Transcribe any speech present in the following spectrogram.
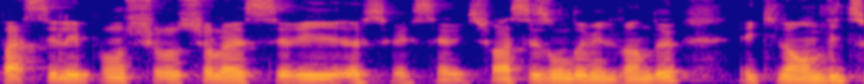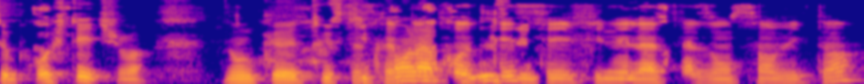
passé l'éponge sur sur la série, série, sur la saison 2022 et qu'il a envie de se projeter, tu vois. Donc tout ce qui prend la trop triste s'il finit la saison sans victoire?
